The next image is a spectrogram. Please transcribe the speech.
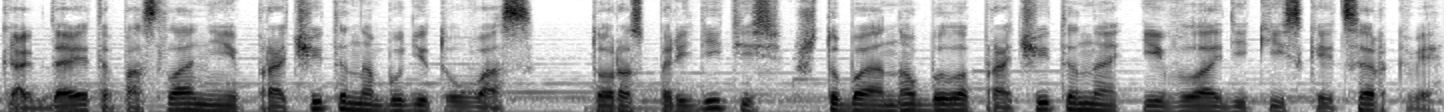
Когда это послание прочитано будет у вас, то распорядитесь, чтобы оно было прочитано и в Ладикийской церкви,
